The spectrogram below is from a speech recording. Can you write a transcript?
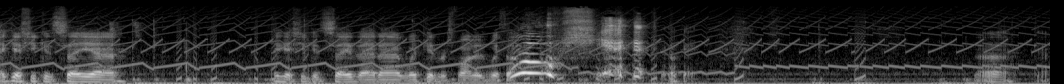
I guess you could say. Uh, I guess you could say that uh, Wicked responded with, "Oh shit!" Okay. Uh, God.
